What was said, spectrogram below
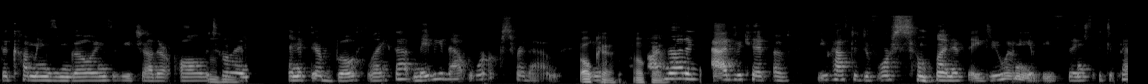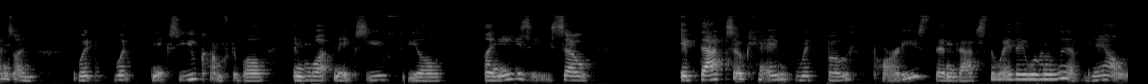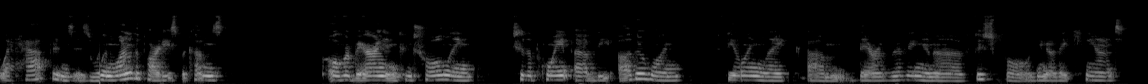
the comings and goings of each other all the mm-hmm. time. And if they're both like that, maybe that works for them. Okay. You know, okay. I'm not an advocate of you have to divorce someone if they do any of these things. It depends on what what makes you comfortable and what makes you feel uneasy so if that's okay with both parties then that's the way they want to live now what happens is when one of the parties becomes overbearing and controlling to the point of the other one feeling like um, they're living in a fishbowl you know they can't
